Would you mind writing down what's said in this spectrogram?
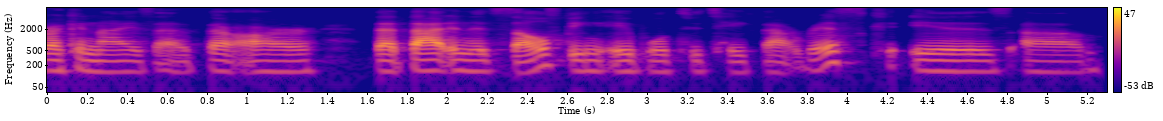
recognize that there are that that in itself, being able to take that risk, is um,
